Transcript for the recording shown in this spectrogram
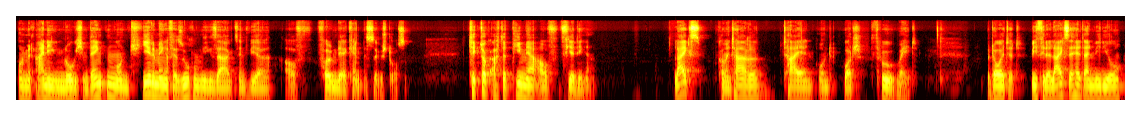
und mit einigem logischem Denken und jede Menge Versuchen, wie gesagt, sind wir auf folgende Erkenntnisse gestoßen. TikTok achtet primär auf vier Dinge. Likes, Kommentare, Teilen und Watch-Through-Rate. Bedeutet, wie viele Likes erhält ein Video?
